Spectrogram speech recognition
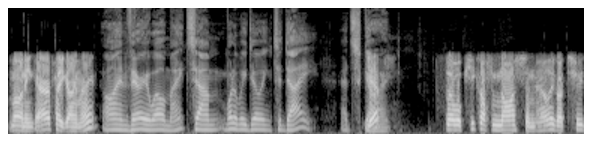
Morning, Gareth. How are you going, mate? I am very well, mate. Um, what are we doing today at Scone? So we'll kick off nice and early. Got two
